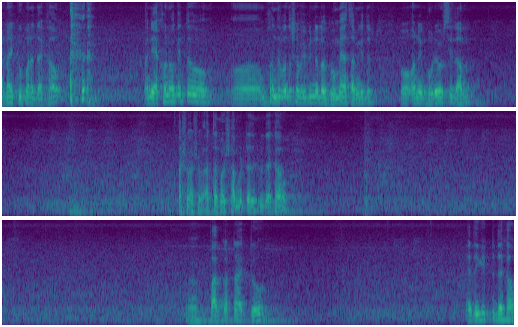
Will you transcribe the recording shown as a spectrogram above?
এটা একটু উপরে দেখাও। মানে এখনও কিন্তু বন্ধু বান্ধব সব বিভিন্ন লোক ঘুমে আছে, আমি কিন্তু অনেক ভোরে উঠছিলাম। আসো আসো, আর তারপর সামনেটা একটু দেখাও। পাকঘরটা একটু এদিকে একটু দেখাও।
